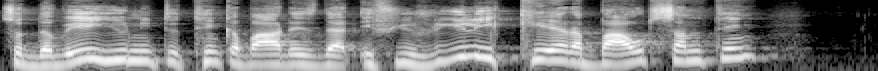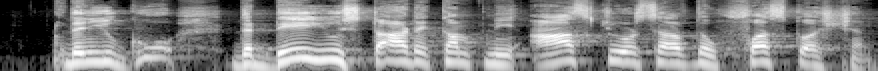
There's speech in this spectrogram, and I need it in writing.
So the way you need to think about is that if you really care about something, then you go the day you start a company ask yourself the first question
